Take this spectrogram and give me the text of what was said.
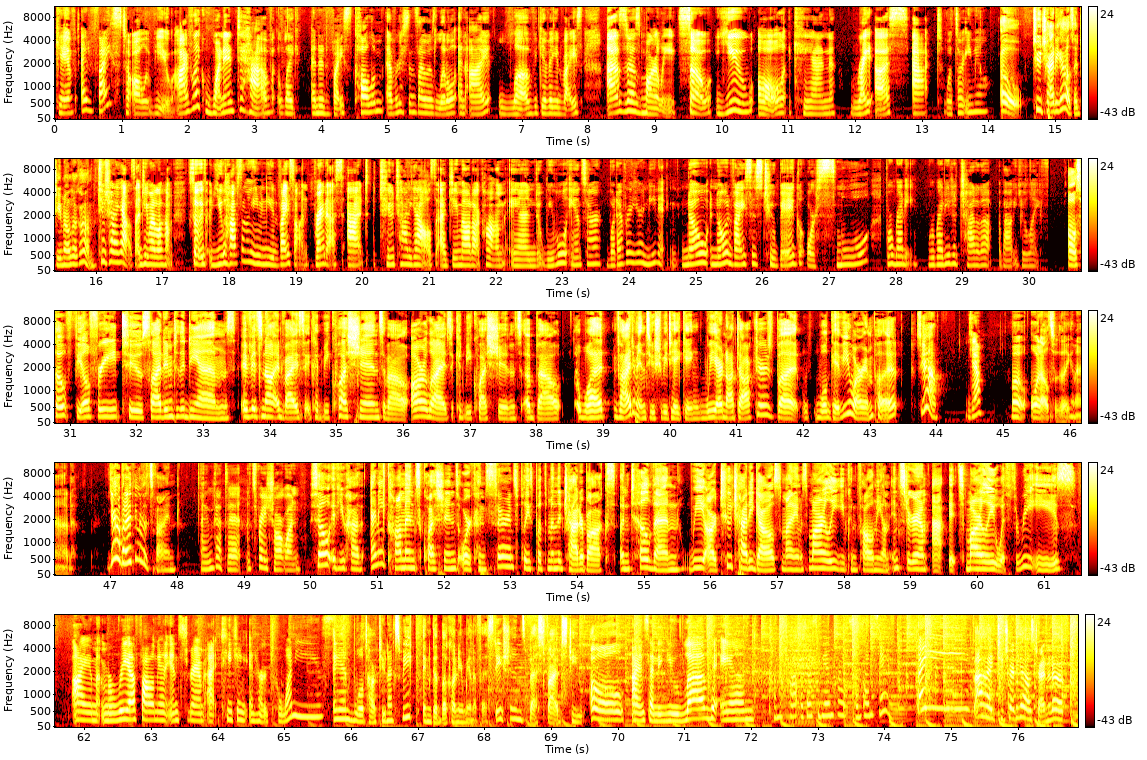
give advice to all of you. I've like wanted to have like an advice column ever since I was little, and I love giving advice, as does Marley. So you all can write us at what's our email? Oh, two chatty gals at gmail.com. two chatty gals at gmail.com. So if you have something you need advice on, write us at two chatty gals at gmail.com and we will answer whatever you're needing. No, no advice is too big or small. We're ready. We're ready to chat it up about your life. Also, feel free to slide into the DMs. If it's not advice, it could be questions about our lives. It could be questions about what vitamins you should be taking. We are not doctors, but we'll give you our input. So yeah. Yeah, Well, what else was I gonna add? Yeah, but I think that's fine. I think that's it. It's a pretty short one. So if you have any comments, questions, or concerns, please put them in the chatter box. Until then, we are two chatty gals. My name is Marley. You can follow me on Instagram at it's Marley with three E's. I am Maria. Follow me on Instagram at teaching in her 20s. And we'll talk to you next week. And good luck on your manifestations. Best vibes to you all. I'm sending you love and come chat with us again sometime soon. Bye. Bye. Two chatty gals trying it up.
